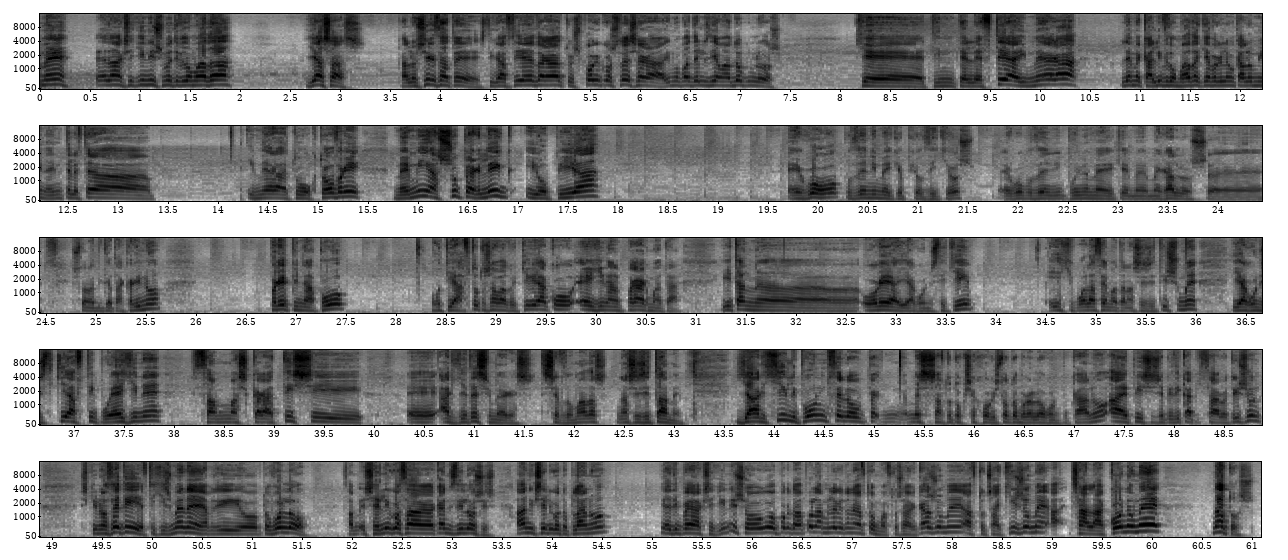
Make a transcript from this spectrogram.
Πάμε, έλα να ξεκινήσουμε τη βδομάδα. Γεια σας. Καλώς ήρθατε στη καυτή έδρα του Σπόρ 24. Είμαι ο Παντελής Διαμαντόπουλος και την τελευταία ημέρα λέμε καλή βδομάδα και αύριο λέμε καλό μήνα. Είναι η τελευταία ημέρα του Οκτώβρη με μια Super League η οποία εγώ που δεν είμαι και ο πιο δίκαιος, εγώ που, δεν, που είμαι με, και με μεγάλος ε, στο να την κατακρίνω, πρέπει να πω ότι αυτό το Σαββατοκύριακο έγιναν πράγματα. Ήταν ε, ωραία η αγωνιστική, έχει πολλά θέματα να συζητήσουμε. Η αγωνιστική αυτή που έγινε θα μας κρατήσει ε, αρκετές ημέρες της εβδομάδας να συζητάμε. Για αρχή λοιπόν θέλω μέσα σε αυτό το ξεχωριστό των προλόγων που κάνω, α επίσης επειδή κάποιοι θα ρωτήσουν, σκηνοθέτη ευτυχισμένε από το Βόλο, θα, σε λίγο θα κάνεις δηλώσεις. Άνοιξε λίγο το πλάνο, γιατί πρέπει να ξεκινήσω. Εγώ πρώτα απ' όλα μιλάω για τον εαυτό μου. Αυτοσαρκάζομαι, αυτοτσακίζομαι, τσαλακώνομαι. Νάτος.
